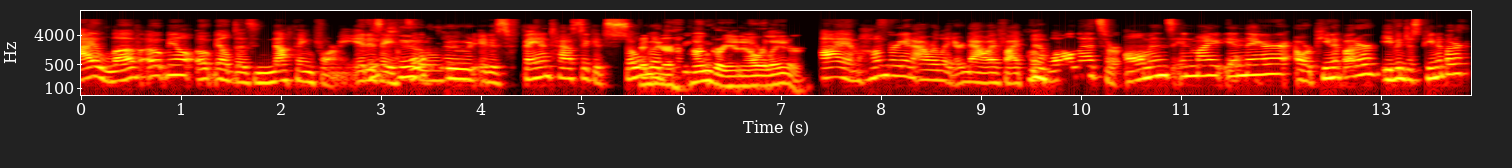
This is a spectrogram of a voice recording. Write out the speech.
I love oatmeal. Oatmeal does nothing for me. It is Me a whole food. It is fantastic. It's so and good. you're for you. hungry an hour later. I am hungry an hour later. Now, if I put Yeah. walnuts or almonds in my in there or peanut butter, even just peanut butter,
